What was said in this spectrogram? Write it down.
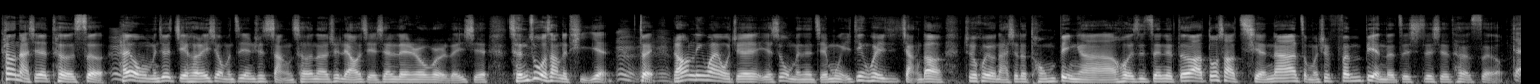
它有哪些的特色，嗯还有我们就结合了一些我们之前去赏车呢，去了解一些 Land Rover 的一些乘坐上的体验。嗯对。然后另外，我觉得也是我们的节目一定会讲到，就会有哪些的通病啊，或者是真的都要多少钱啊，怎么去分辨的这些这些特色哦。对，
